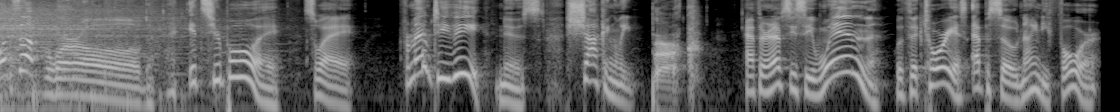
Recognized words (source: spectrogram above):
What's up, world? It's your boy, Sway, from MTV News. Shockingly, after an FCC win with victorious episode 94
